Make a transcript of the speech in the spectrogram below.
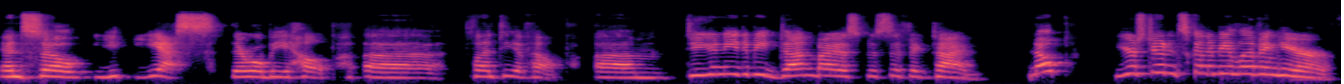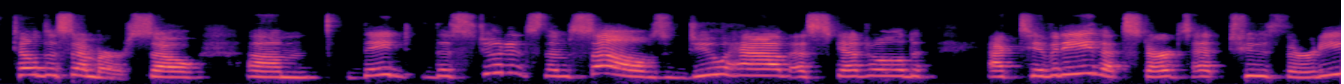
and so, yes, there will be help, uh, plenty of help. Um, do you need to be done by a specific time? Nope. Your student's going to be living here till December. So um, they, the students themselves do have a scheduled activity that starts at 2.30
